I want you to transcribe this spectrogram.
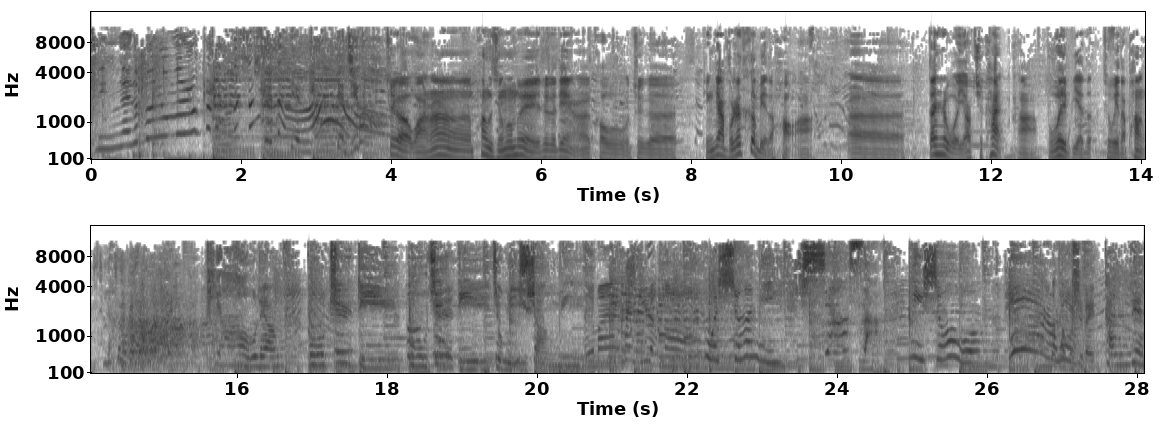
亲爱的朋友们，看这电电吉他。这个网上《胖子行动队》这个电影口这个评价不是特别的好啊，呃，但是我要去看啊，不为别的，就为了胖子。漂亮，不知地不觉地就迷上你。哎呀妈呀，太迷人了！我说你潇洒，你说我漂那可亮不。是为谈恋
